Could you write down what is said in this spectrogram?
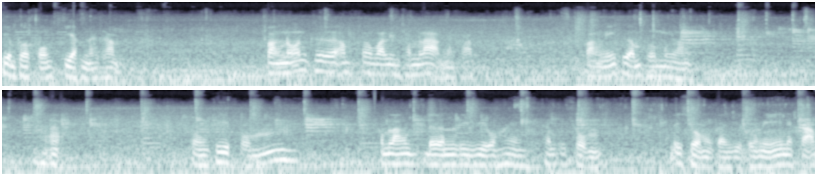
ที่อำเภอโขงเจียมนะครับ ฝั่งโน้นคืออำเภอวารินชำราบนะครับ ฝั่งนี้คืออำเภอเมืองตรงที่ผมกำลังเดินรีวิวให้ท่านผู้ชมได้ชมกันอยู่ตรงนี้นะครับ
